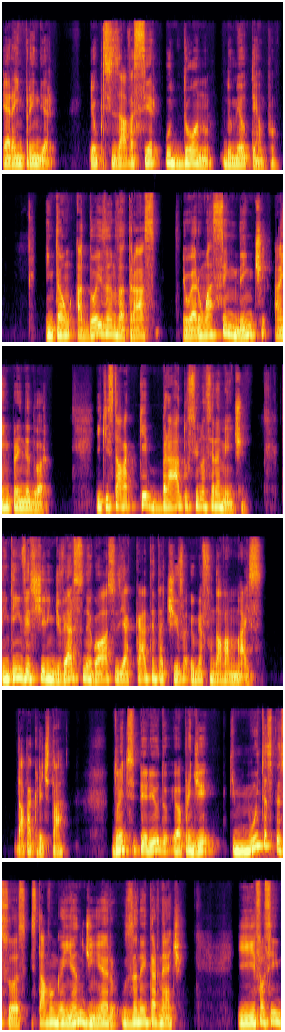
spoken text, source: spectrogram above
era empreender. Eu precisava ser o dono do meu tempo. Então, há dois anos atrás, eu era um ascendente a empreendedor e que estava quebrado financeiramente. Tentei investir em diversos negócios e a cada tentativa eu me afundava mais. Dá para acreditar? Durante esse período, eu aprendi que muitas pessoas estavam ganhando dinheiro usando a internet. E assim,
